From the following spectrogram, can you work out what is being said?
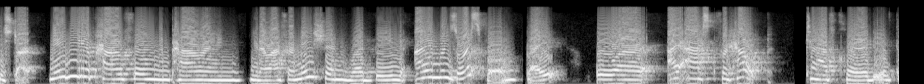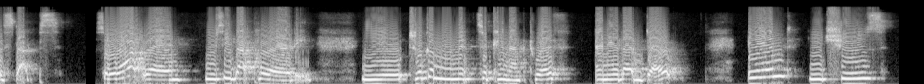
to start, maybe your powerful and empowering, you know, affirmation would be, I am resourceful, right? Or I ask for help to have clarity of the steps. So that way, you see that polarity. You took a moment to connect with any of that doubt, and you choose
